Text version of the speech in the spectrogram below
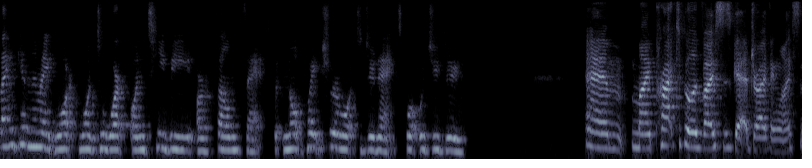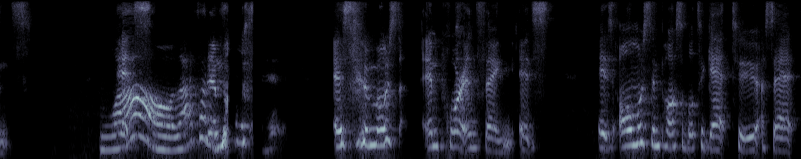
thinking they might work, want to work on TV or film sets, but not quite sure what to do next, what would you do? Um, my practical advice is get a driving license. Wow, it's that's the most, It's the most important thing. It's it's almost impossible to get to a set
